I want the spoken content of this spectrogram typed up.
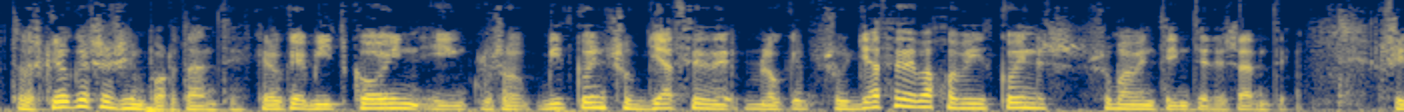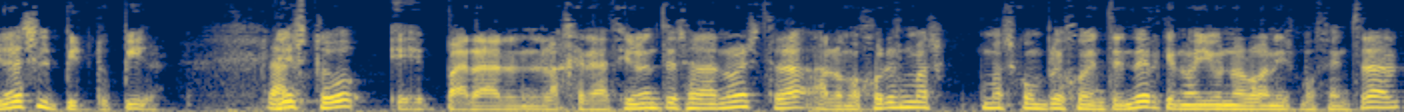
Entonces creo que eso es importante. Creo que Bitcoin, incluso Bitcoin subyace, lo que subyace debajo de Bitcoin es sumamente interesante. Al final es el peer-to-peer. Esto, eh, para la generación antes a la nuestra, a lo mejor es más, más complejo de entender que no haya un organismo central,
